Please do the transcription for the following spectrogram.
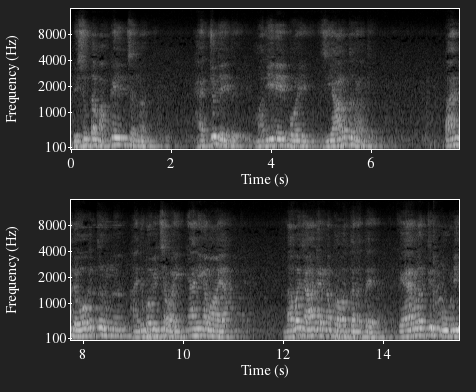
വിശുദ്ധ മക്കയിൽ ചെന്ന് ഹജ്ജു ചെയ്ത് മദീനയിൽ പോയി സിയാറത്ത് നടത്തി. താൻ ലോകത്ത് നിന്ന് അനുഭവിച്ച വൈജ്ഞാനികമായ നവജാഗരണ പ്രവർത്തനത്തെ കേരളത്തിൽ കൂടി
